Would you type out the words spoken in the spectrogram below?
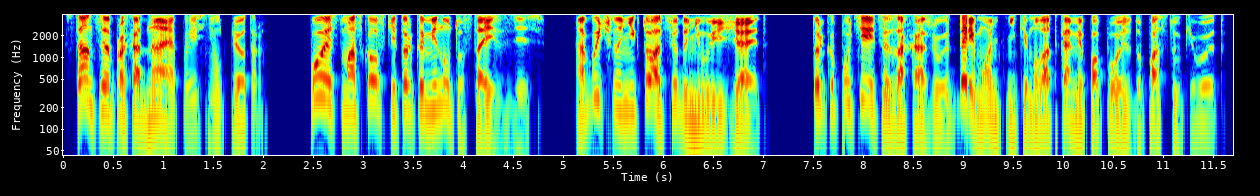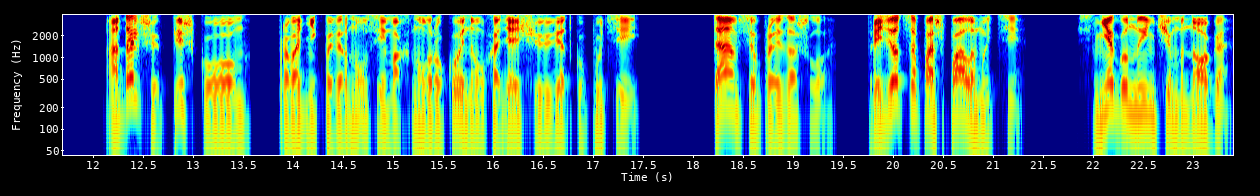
«Станция проходная», — пояснил Петр. «Поезд московский только минуту стоит здесь. Обычно никто отсюда не уезжает. Только путейцы захаживают, да ремонтники молотками по поезду постукивают. А дальше пешком, Проводник повернулся и махнул рукой на уходящую ветку путей. Там все произошло. Придется по шпалам идти. Снегу нынче много.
